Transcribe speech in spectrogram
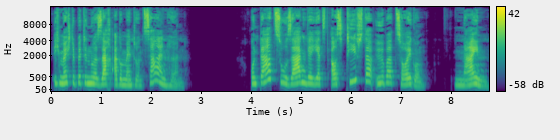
ich möchte bitte nur Sachargumente und Zahlen hören. Und dazu sagen wir jetzt aus tiefster Überzeugung Nein.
